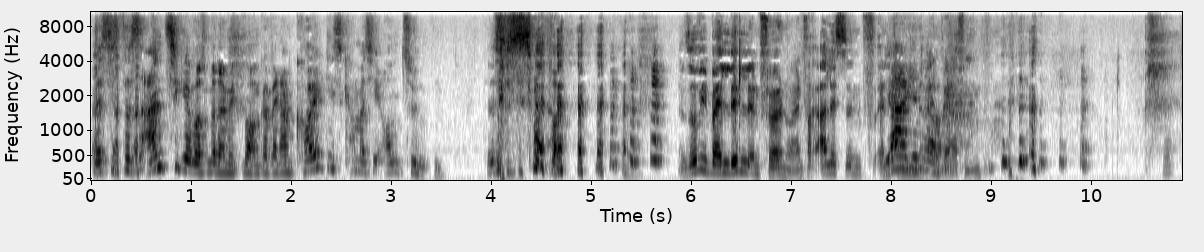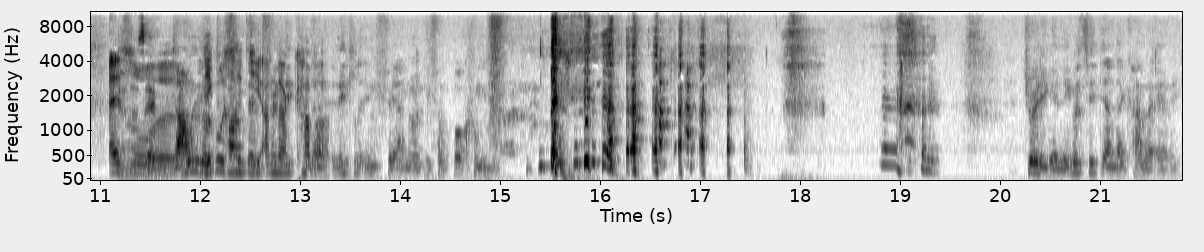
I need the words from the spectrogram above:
Das ist das Einzige, was man damit machen kann. Wenn am kalt ist, kann man sie anzünden. Das ist super. so wie bei Little Inferno, einfach alles in, in ja, Kamin genau. reinwerfen. Also, ja, äh, Lego City Undercover. Little Inferno, die Verbockung. Entschuldige, Lego City Undercover, Erik.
